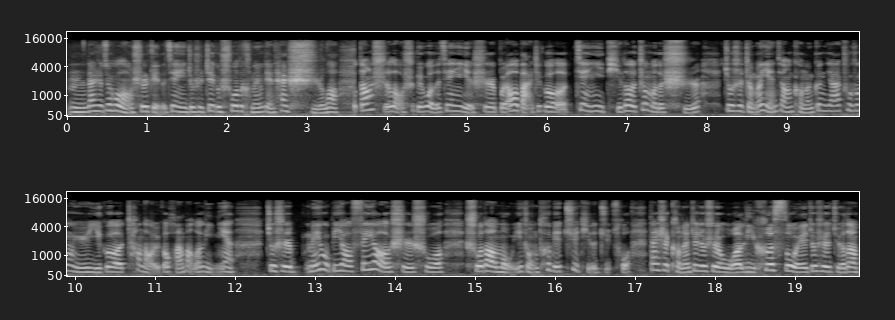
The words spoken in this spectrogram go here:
嗯，但是最后老师给的建议就是这个说的可能有点太实了。当时老师给我的建议也是不要把这个建议提的这么的实，就是整个演讲可能更加注重于一个倡导一个环保的理念，就是没有必要非要是说说到某一种特别具体的举措。但是可能这就是我理科思维，就是觉得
